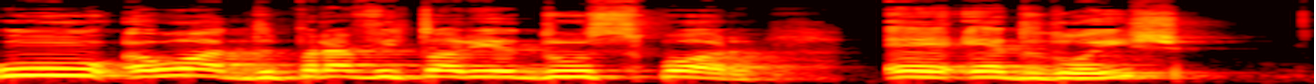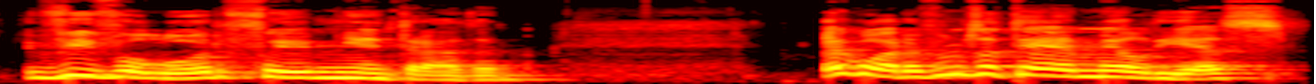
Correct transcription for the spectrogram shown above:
O, a odd para a vitória do Sport é, é de 2, vi valor, foi a minha entrada. Agora, vamos até a MLS.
